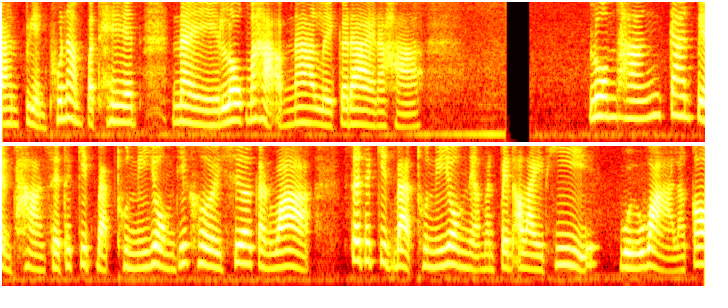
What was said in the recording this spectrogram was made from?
การเปลี่ยนผู้นำประเทศในโลกมหาอำนาจเลยก็ได้นะคะ รวมทั้งการเปลี่ยนผ่านเศรษฐกิจแบบทุนนิยมที่เคยเชื่อกันว่า เศรษฐกิจแบบทุนนิยมเนี่ยมันเป็นอะไรที่หวือหวาแล้วก็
